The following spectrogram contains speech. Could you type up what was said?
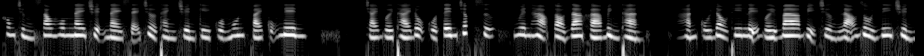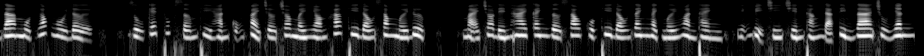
Không chừng sau hôm nay chuyện này sẽ trở thành truyền kỳ của môn phái cũng nên. Trái với thái độ của tên chấp sự, Nguyên Hạo tỏ ra khá bình thản. Hắn cúi đầu thi lễ với ba vị trưởng lão rồi di chuyển ra một góc ngồi đợi. Dù kết thúc sớm thì hắn cũng phải chờ cho mấy nhóm khác thi đấu xong mới được. Mãi cho đến hai canh giờ sau cuộc thi đấu danh ngạch mới hoàn thành, những vị trí chiến thắng đã tìm ra chủ nhân.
